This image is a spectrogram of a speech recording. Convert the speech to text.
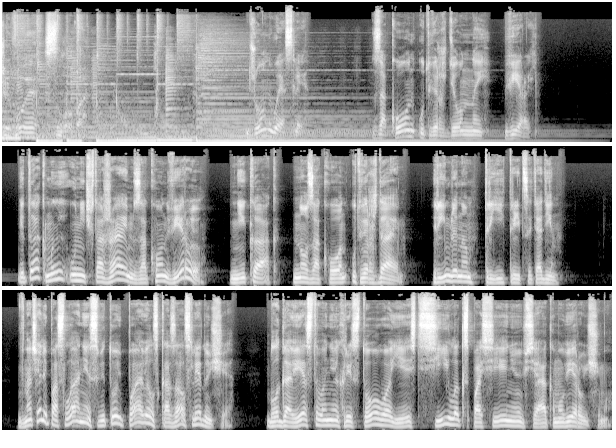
Живое слово. Джон Уэсли. Закон, утвержденный верой. Итак, мы уничтожаем закон верою? Никак, но закон утверждаем. Римлянам 3.31. В начале послания святой Павел сказал следующее. «Благовествование Христова есть сила к спасению всякому верующему».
